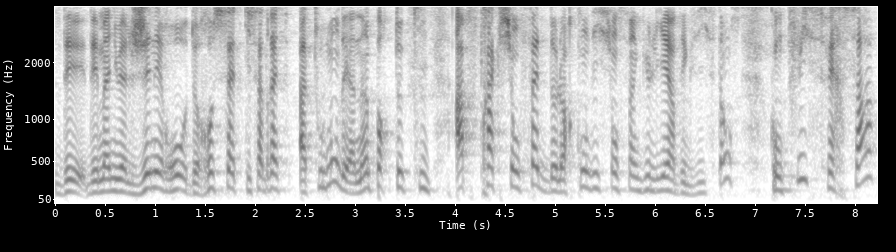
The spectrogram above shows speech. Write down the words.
des, des manuels généraux de recettes qui s'adressent à tout le monde et à n'importe qui, abstraction faite de leurs conditions singulières d'existence, qu'on puisse faire ça,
